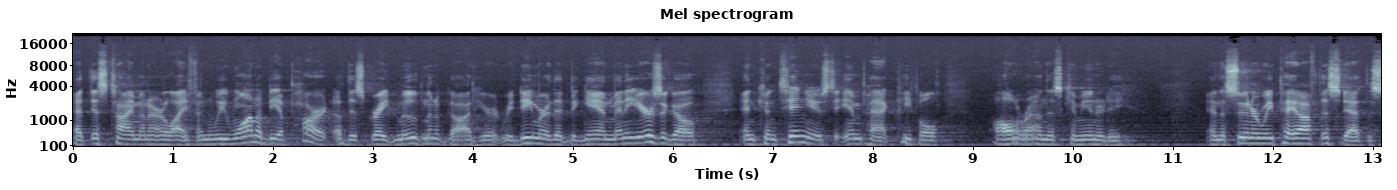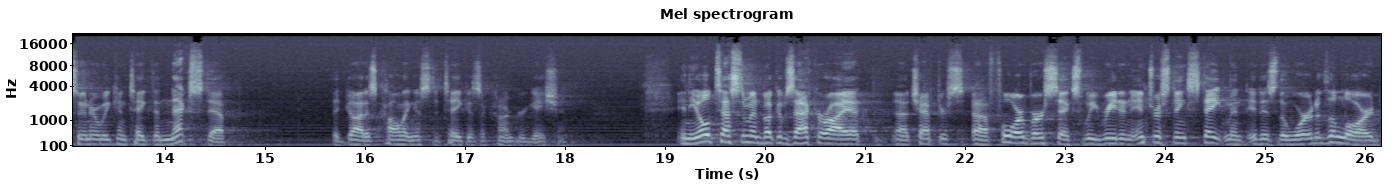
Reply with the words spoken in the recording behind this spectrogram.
at this time in our life. And we want to be a part of this great movement of God here at Redeemer that began many years ago and continues to impact people all around this community. And the sooner we pay off this debt, the sooner we can take the next step that God is calling us to take as a congregation. In the Old Testament book of Zechariah, uh, chapter uh, 4, verse 6, we read an interesting statement. It is the word of the Lord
